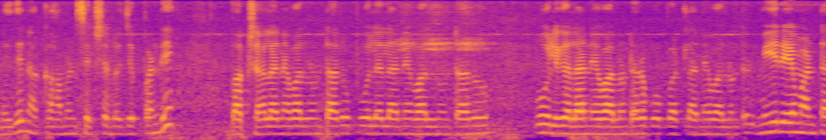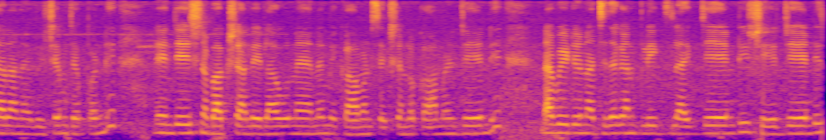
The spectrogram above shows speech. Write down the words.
అనేది నాకు కామెంట్ సెక్షన్లో చెప్పండి. భక్షాలు అనే వాళ్ళు ఉంటారు పూలలు అనే వాళ్ళు ఉంటారు ఓలిగలు అనే వాళ్ళు ఉంటారు బొబ్బట్లు అనే వాళ్ళు ఉంటారు. మీరేమంటారు అనే విషయం చెప్పండి. నేను చేసిన భక్షాలు ఇలా ఉన్నాయని మీ కామెంట్ సెక్షన్లో కామెంట్ చేయండి. నా వీడియో నచ్చితే కానీ ప్లీజ్ లైక్ చేయండి షేర్ చేయండి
